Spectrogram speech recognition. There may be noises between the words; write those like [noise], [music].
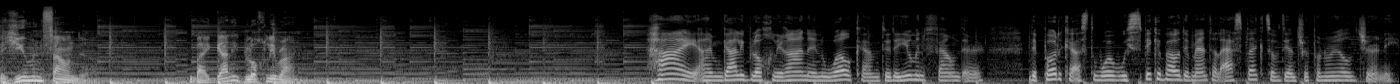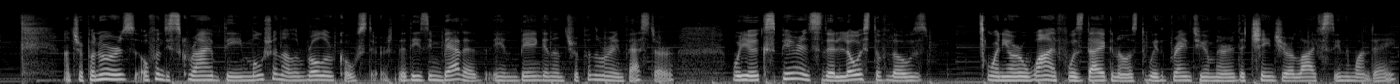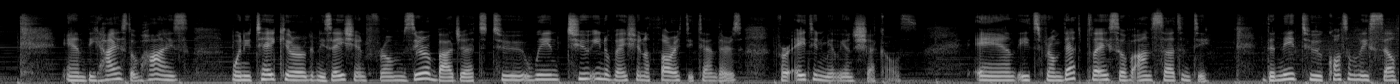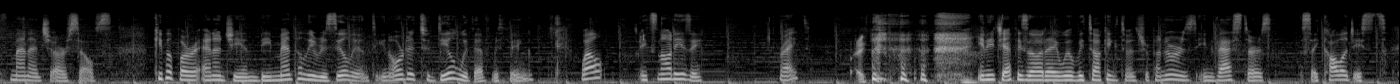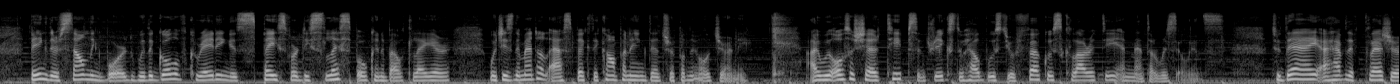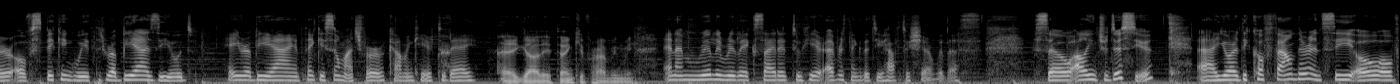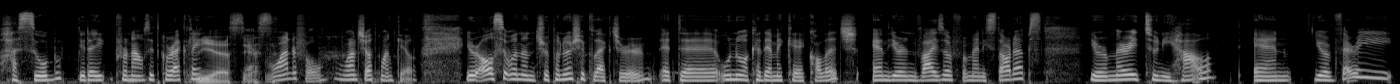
The Human Founder by Gali Bloch Liran. Hi, I'm Gali Bloch Liran, and welcome to The Human Founder, the podcast where we speak about the mental aspects of the entrepreneurial journey. Entrepreneurs often describe the emotional roller coaster that is embedded in being an entrepreneur investor, where you experience the lowest of lows when your wife was diagnosed with brain tumor that changed your lives in one day, and the highest of highs when you take your organization from zero budget to win two innovation authority tenders for 18 million shekels. And it's from that place of uncertainty, the need to constantly self manage ourselves, keep up our energy, and be mentally resilient in order to deal with everything. Well, it's not easy, right? Right. [laughs] In each episode, I will be talking to entrepreneurs, investors, psychologists, being their sounding board with the goal of creating a space for this less spoken about layer, which is the mental aspect accompanying the entrepreneurial journey. I will also share tips and tricks to help boost your focus, clarity, and mental resilience. Today, I have the pleasure of speaking with Rabea Zioud. Hey, Rabea, and thank you so much for coming here today. Hey, Gali, thank you for having me. And I'm really, really excited to hear everything that you have to share with us. So I'll introduce you. Uh, you are the co-founder and CEO of Hasoub. Did I pronounce it correctly? Yes, yes. Wonderful. One shot, one kill. You're also an entrepreneurship lecturer at the Ono Academic College, and you're an advisor for many startups. You're married to Nihal, and you're very.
